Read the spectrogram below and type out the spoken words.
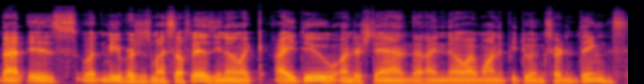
that is what me versus myself is. You know, like I do understand that I know I want to be doing certain things,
